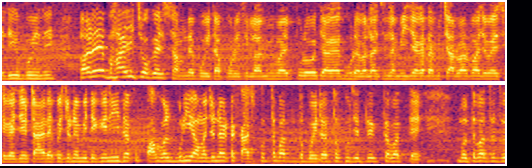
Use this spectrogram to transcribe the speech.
এদিকে বই নেই। আরে ভাই, চোখের সামনে বইটা পড়েছিল। আমি ভাই পুরো জায়গায় ঘুরে বেড়াচ্ছিলাম। এই জায়গাটা আমি চারবার পাঁচবার এসে গেছি। টায়ারের পেছনে আমি দেখে নিই, দেখো পাগল বুড়ি আমার জন্য একটা কাজ করতে পারতো তো, বইটা তো খুঁজে দেখতে পারতে। বলতে পারতে তো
